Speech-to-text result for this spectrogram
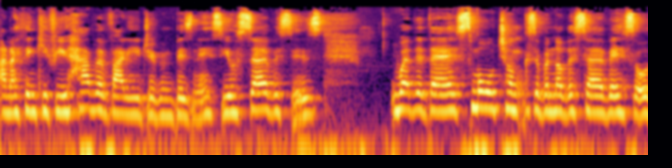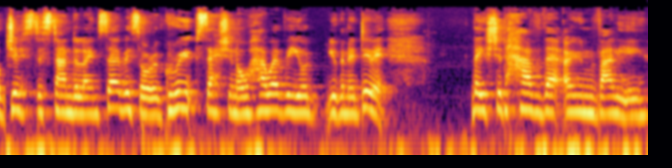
and I think if you have a value driven business, your services whether they're small chunks of another service or just a standalone service or a group session or however you're you're going to do it they should have their own value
